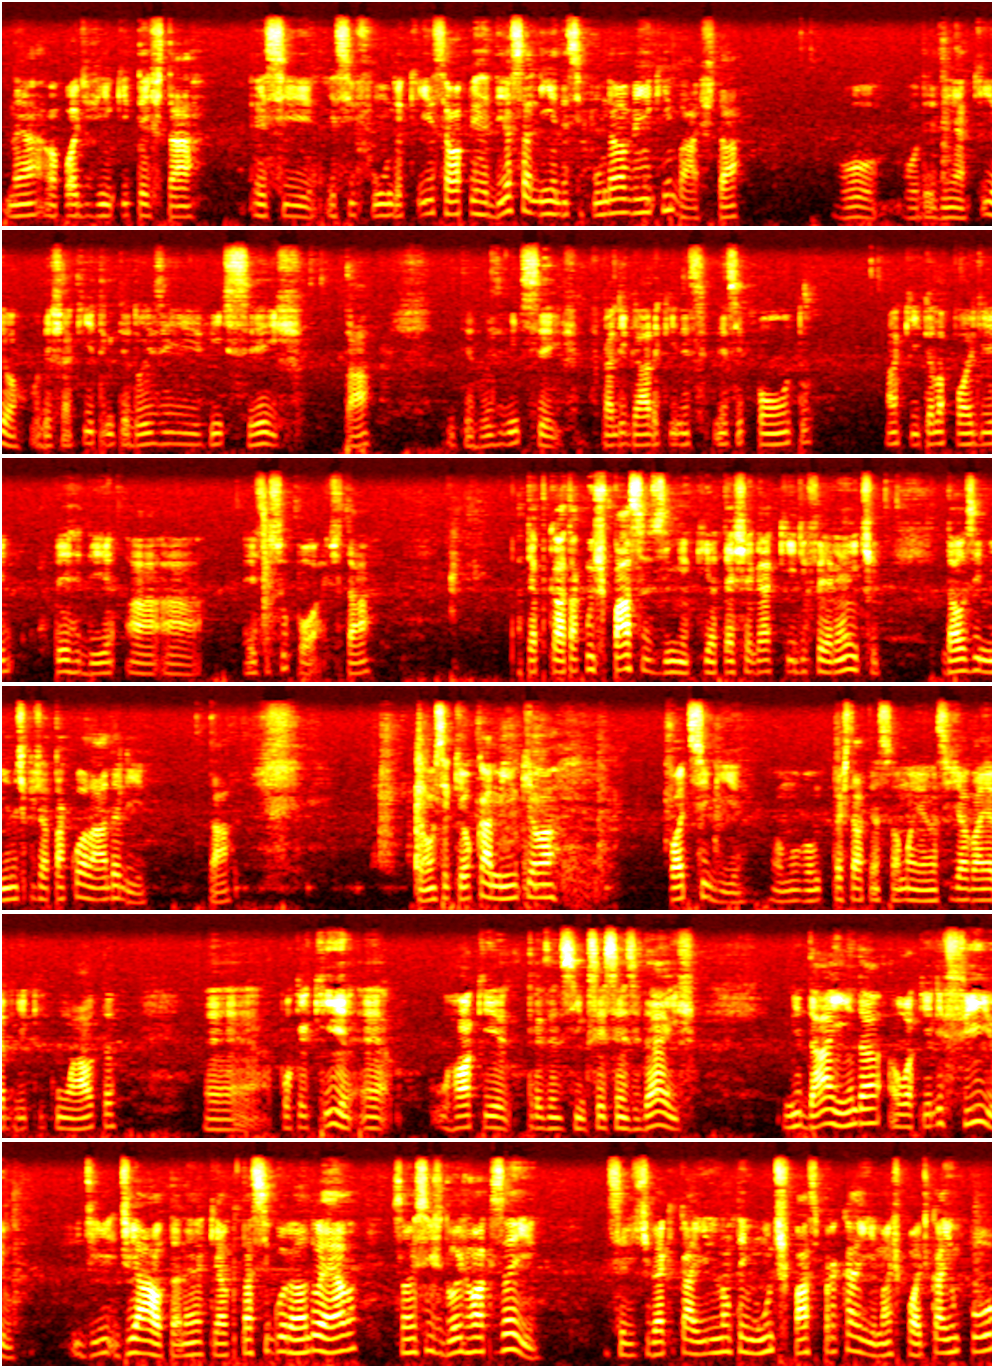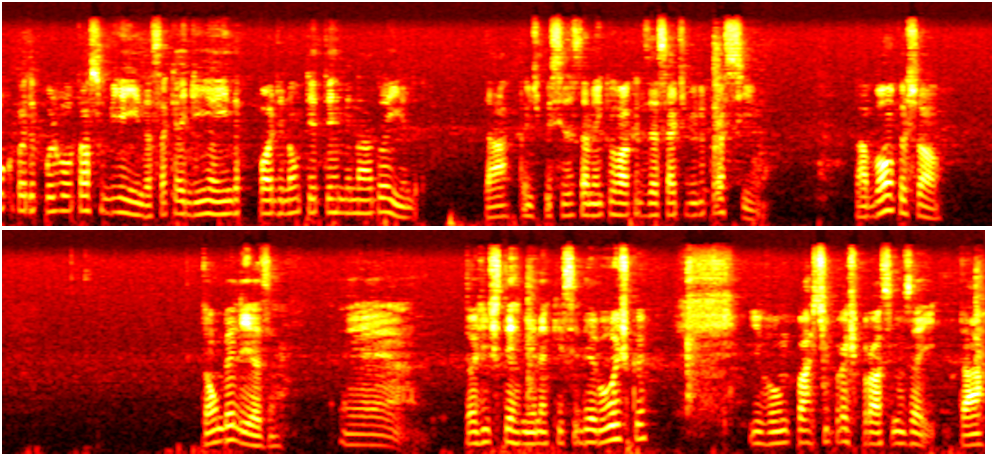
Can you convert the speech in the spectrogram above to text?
né? Ela pode vir aqui testar esse, esse fundo aqui, se ela perder essa linha desse fundo, ela vem aqui embaixo, tá? Vou, vou desenhar aqui, ó, vou deixar aqui 32 e 26, tá? 32 e 26. Ficar ligado aqui nesse, nesse ponto aqui que ela pode perder a, a esse suporte, tá? Até porque ela tá com um espaçozinho aqui até chegar aqui diferente da usiminas que já está colada ali, tá? Então esse aqui é o caminho que ela pode seguir. Vamos, vamos prestar atenção amanhã se já vai abrir aqui com alta. É, porque aqui é, o ROC 305 610 me dá ainda aquele fio de, de alta, né? Que é o que está segurando ela. São esses dois rocks aí. Se ele tiver que cair, ele não tem muito espaço para cair, mas pode cair um pouco para depois voltar a subir ainda. Essa quedinha ainda pode não ter terminado ainda, tá? A gente precisa também que o rock 17 vire para cima. Tá bom, pessoal? Então, beleza. É... Então a gente termina aqui siderúrgica e vamos partir para as próximas aí, tá?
